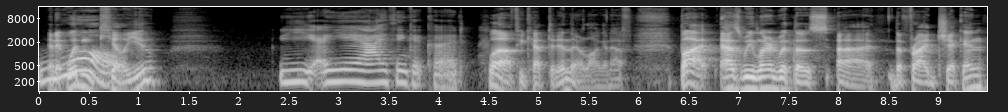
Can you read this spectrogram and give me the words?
And it Whoa. wouldn't kill you. Yeah, yeah, I think it could. Well, if you kept it in there long enough. But as we learned with those, uh, the fried chicken,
